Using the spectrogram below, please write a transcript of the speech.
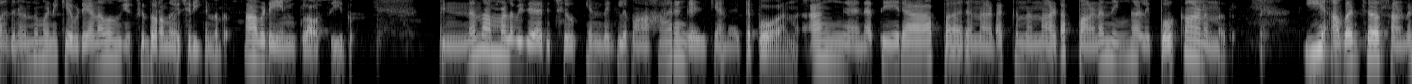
പതിനൊന്ന് മണിക്ക് എവിടെയാണോ മ്യൂസിയം തുറന്നു വെച്ചിരിക്കുന്നത്? അവിടെയും ക്ലോസ് ചെയ്തു. പിന്നെ നമ്മൾ വിചാരിച്ചു എന്തെങ്കിലും ആഹാരം കഴിക്കാനായിട്ട് പോകാമെന്ന് അങ്ങനെ തീരാപ്പാര നടക്കുന്ന നടപ്പാണ് നിങ്ങളിപ്പോൾ കാണുന്നത്. ഈ അവജാസാണ്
